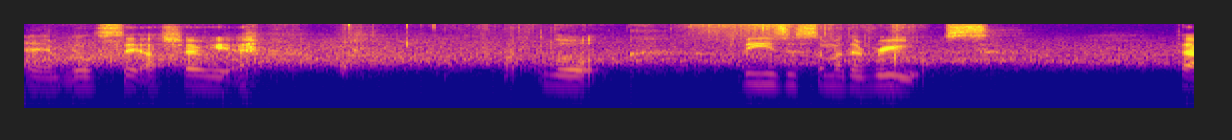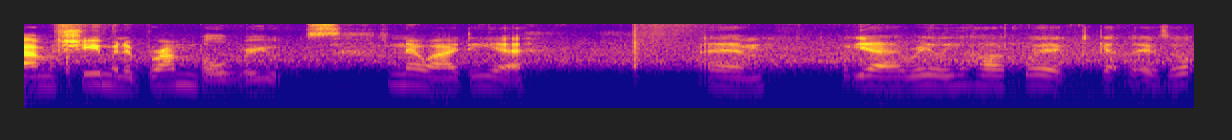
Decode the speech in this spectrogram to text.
Um, you'll see, I'll show you. Look, these are some of the roots that I'm assuming are bramble roots. No idea. Um, but yeah, really hard work to get those up.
